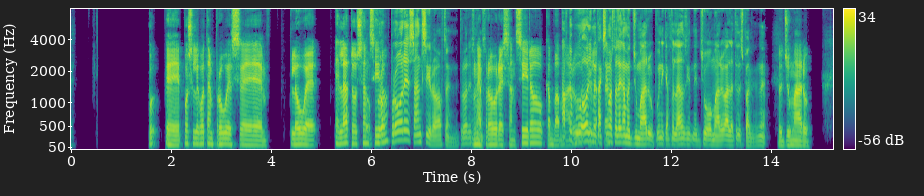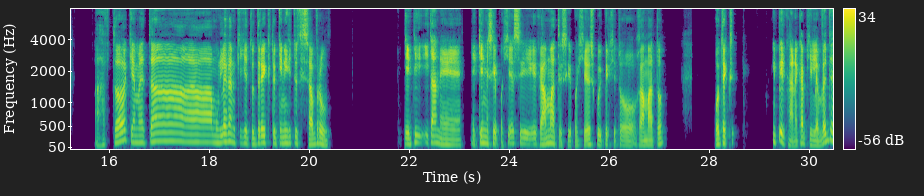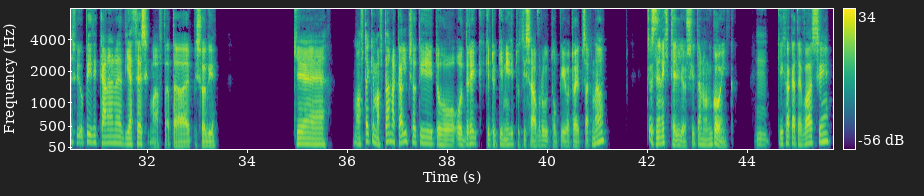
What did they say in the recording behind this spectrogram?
ε, πώς λεγόταν πρόες, ε, πλόε, Ελά το Σαν Σύρο. Πρόορες Σαν Σύρο, αυτό είναι. Πρόορες ναι, πρόορες Σαν Σύρο, Καμπαμαρού. Αυτό που όλοι μεταξύ μας το λέγαμε Τζουμαρού, που είναι και αυτός λάθο γιατί είναι Τζουομαρού, αλλά τέλος πάντων. Ναι. Το Τζουμαρού. Αυτό και μετά μου λέγανε και για τον Drake το κυνήγι του θησαυρού. Και ήταν εκείνες οι εποχές, οι γαμάτες οι εποχές που υπήρχε το γαμάτο. Οπότε υπήρχαν κάποιοι λεβέντες οι οποίοι κάνανε διαθέσιμα αυτά τα επεισόδια. Και με αυτά και με αυτά ανακάλυψα ότι το, ο Drake και το κυνήγι του θησαυρού το οποίο το έψαχνα ξέρεις, δεν έχει τελειώσει, ήταν ongoing. Και είχα κατεβάσει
